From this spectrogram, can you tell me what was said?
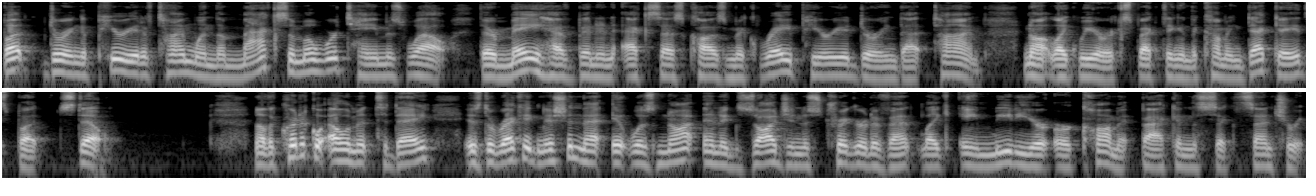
but during a period of time when the maxima were tame as well. There may have been an excess cosmic ray period during that time. Not like we are expecting in the coming decades, but still. Now, the critical element today is the recognition that it was not an exogenous triggered event like a meteor or comet back in the 6th century.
